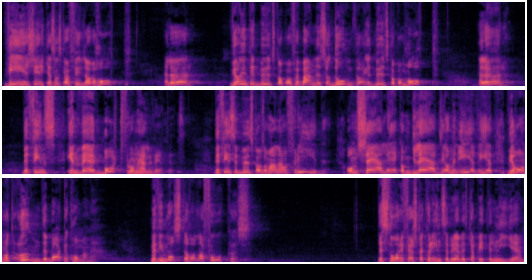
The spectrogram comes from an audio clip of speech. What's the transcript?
Vi är ju en kyrka som ska fylla av hopp, eller hur? Vi har ju inte ett budskap om förbannelse och dom, vi har ju ett budskap om hopp. Eller hur? Det finns en väg bort från helvetet. Det finns ett budskap som handlar om frid, om kärlek, om glädje, om en evighet. Vi har något underbart att komma med. Men vi måste hålla fokus. Det står i första Korinthierbrevet kapitel 9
